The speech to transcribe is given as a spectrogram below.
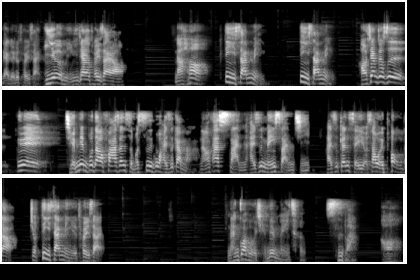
两个就退赛，一二名一下就退赛了。然后第三名，第三名好像就是因为前面不知道发生什么事故还是干嘛，然后他闪还是没闪急，还是跟谁有稍微碰到。就第三名也退赛。难怪我前面没车，是吧？哦，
